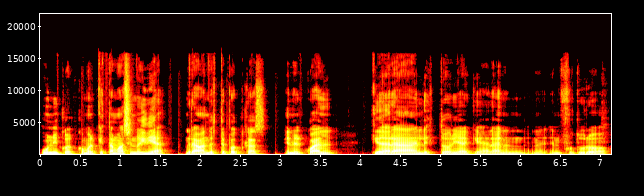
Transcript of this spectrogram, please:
únicos como el que estamos haciendo hoy día, grabando este podcast en el cual quedará en la historia, quedará en, el futuro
